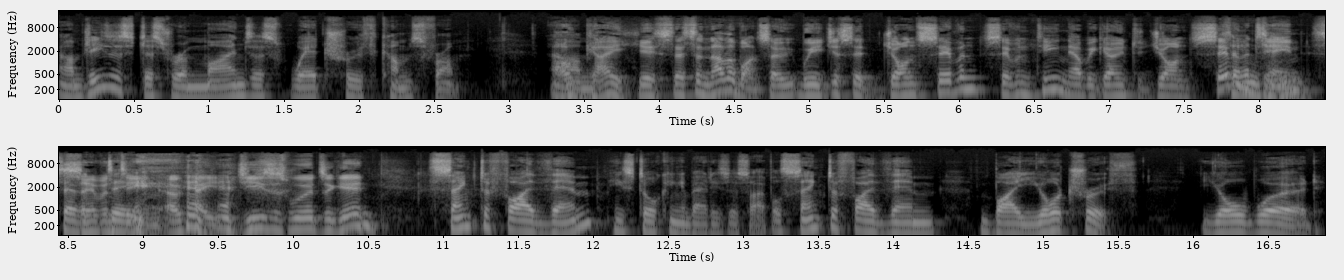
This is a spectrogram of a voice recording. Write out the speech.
Um, Jesus just reminds us where truth comes from. Um, okay, yes, that's another one. So we just said John 7, 17. Now we're going to John 17, 17, 17. Okay, Jesus' words again. Sanctify them, he's talking about his disciples, sanctify them by your truth. Your word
